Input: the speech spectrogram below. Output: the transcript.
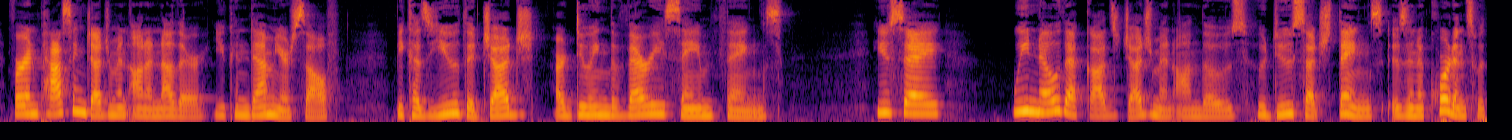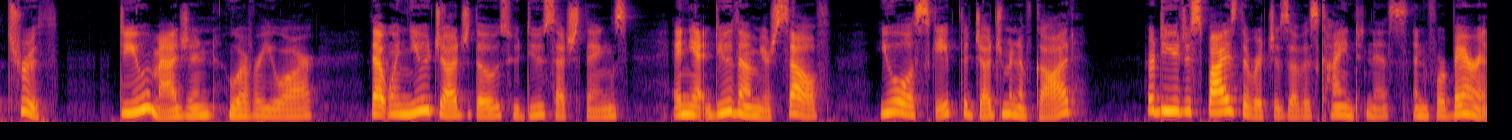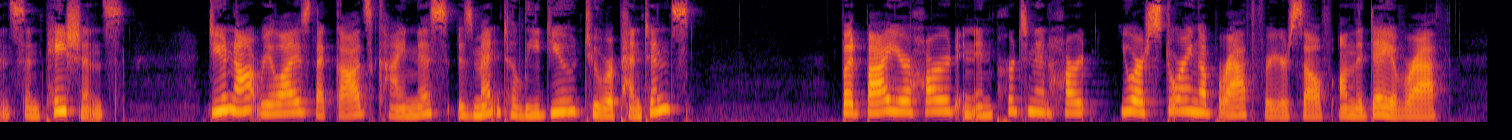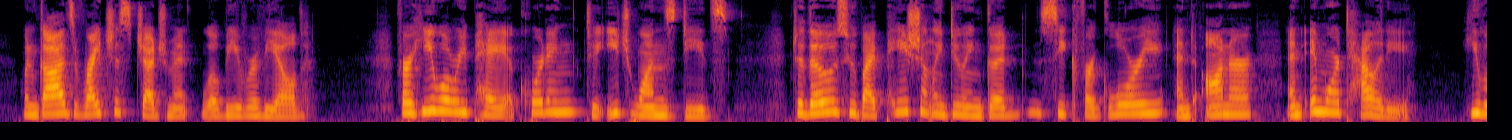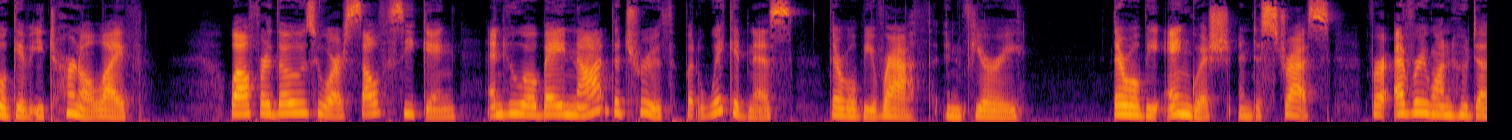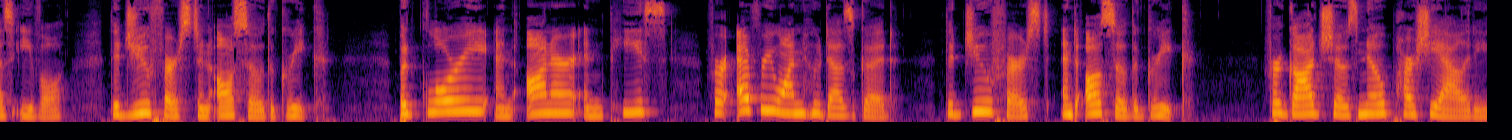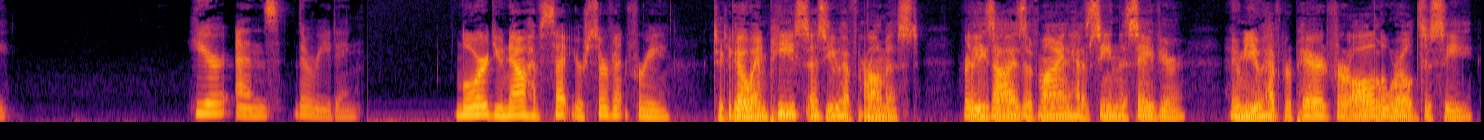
for in passing judgment on another, you condemn yourself, because you, the judge, are doing the very same things. You say, We know that God's judgment on those who do such things is in accordance with truth. Do you imagine, whoever you are, that when you judge those who do such things, and yet do them yourself, you will escape the judgment of God? Or do you despise the riches of his kindness and forbearance and patience? Do you not realize that God's kindness is meant to lead you to repentance? But by your hard and impertinent heart, you are storing up wrath for yourself on the day of wrath, when God's righteous judgment will be revealed. For he will repay according to each one's deeds. To those who by patiently doing good seek for glory and honor and immortality, he will give eternal life. While for those who are self seeking and who obey not the truth but wickedness, there will be wrath and fury. There will be anguish and distress for everyone who does evil, the Jew first and also the Greek. But glory and honor and peace for everyone who does good, the Jew first and also the Greek. For God shows no partiality. Here ends the reading. Lord, you now have set your servant free to, to go, go in peace as you have promised. For these eyes of mine have seen the Savior, whom you have prepared for all the world to see,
